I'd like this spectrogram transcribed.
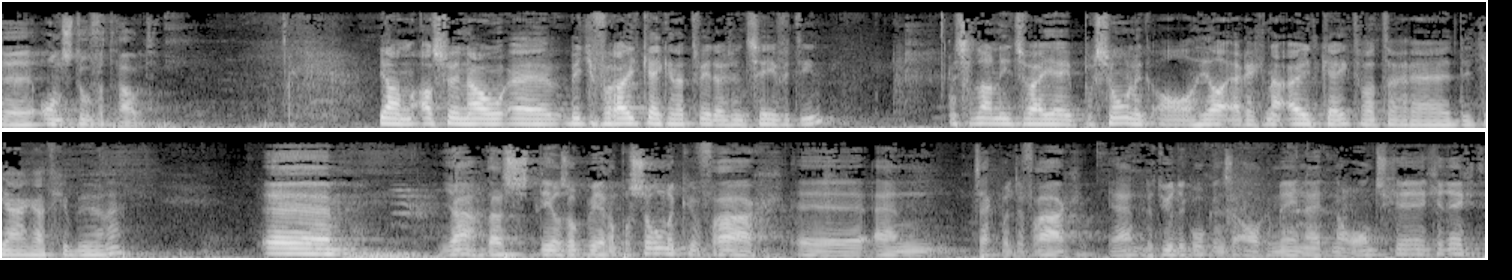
uh, ons toevertrouwt. Jan, als we nou uh, een beetje vooruitkijken naar 2017. Is er dan iets waar jij persoonlijk al heel erg naar uitkijkt, wat er dit jaar gaat gebeuren? Ehm, ja, dat is deels ook weer een persoonlijke vraag. en zeg maar de vraag, ja, natuurlijk ook in zijn algemeenheid naar ons gericht,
